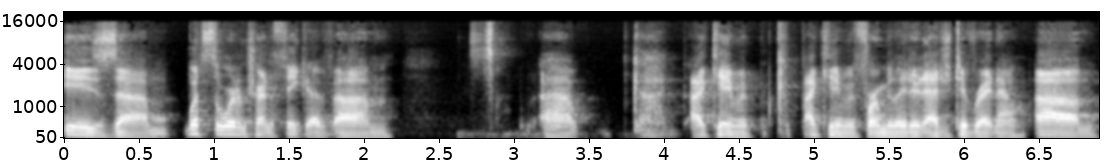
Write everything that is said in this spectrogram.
is um what's the word I'm trying to think of um uh God I can't even I can't even formulate an adjective right now um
